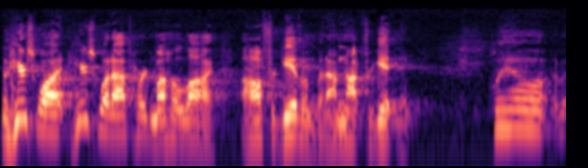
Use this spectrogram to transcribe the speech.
Now, here's what, here's what I've heard my whole life I'll forgive them, but I'm not forgetting it. Well,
